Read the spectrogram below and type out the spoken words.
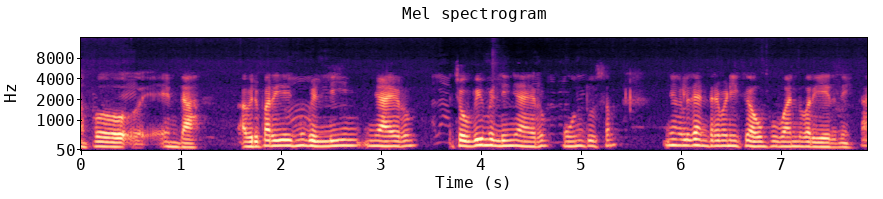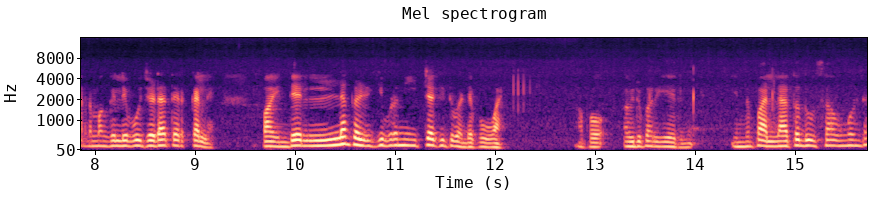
അപ്പോൾ എന്താ അവർ പറയുന്നു വെള്ളിയും ഞായറും ചൊവ്വയും വെള്ളിയും ഞായറും മൂന്ന് ദിവസം ഞങ്ങൾ രണ്ടര മണിയൊക്കെ ആവും പോവാൻ പറയായിരുന്നേ. കാരണം മംഗല്യ പൂജയുടെ തിരക്കല്ലേ. അപ്പോൾ അതിന്റെ എല്ലാം കഴുകി ഇവിടെ നീറ്റാക്കിയിട്ട് വേണ്ടേ പോവാൻ. അപ്പോൾ അവർ പറയായിരുന്നു ഇന്നിപ്പോൾ അല്ലാത്ത ദിവസമാവും കൊണ്ട്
